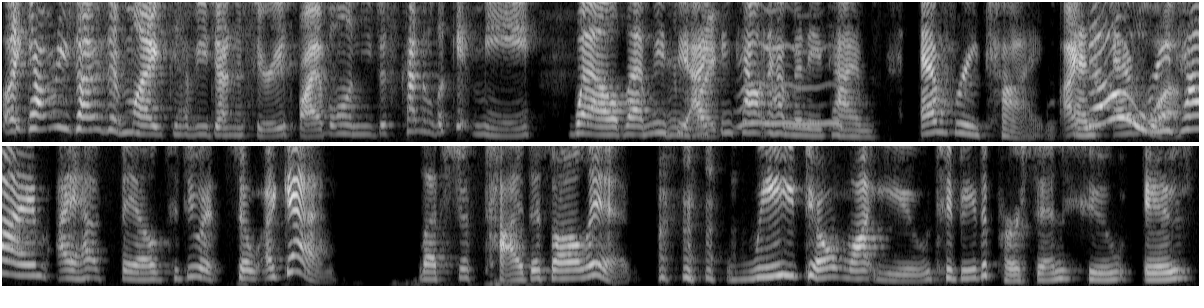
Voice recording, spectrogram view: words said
like how many times I'm like, have you done a series Bible? And you just kind of look at me. Well, let me see. I can count how many times. Every time. I and know. Every time I have failed to do it. So again, let's just tie this all in. We don't want you to be the person who is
